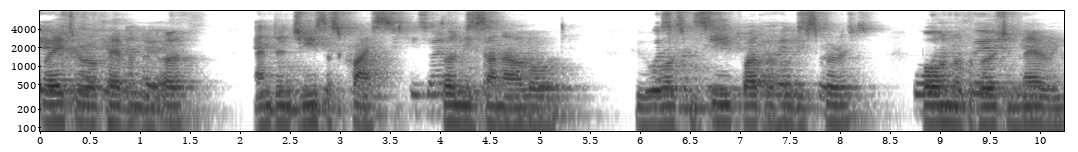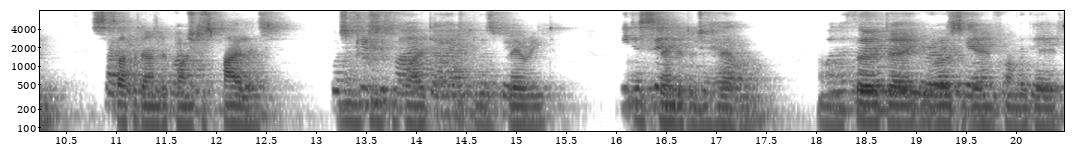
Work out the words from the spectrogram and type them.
creator of heaven and earth, and in Jesus Christ, his only Son, our Lord, who was conceived by the Holy Spirit, born of the Virgin Mary, suffered under Pontius Pilate was crucified, died, and was buried. He descended into heaven. On the third day he rose again from the dead.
